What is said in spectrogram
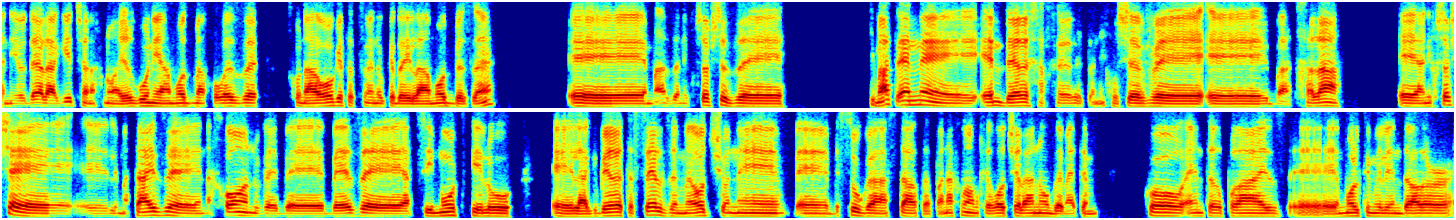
אני יודע להגיד שאנחנו הארגון יעמוד מאחורי זה, אנחנו נהרוג את עצמנו כדי לעמוד בזה, אז אני חושב שזה כמעט אין, אה, אין דרך אחרת, אני חושב, אה, אה, בהתחלה. אני חושב שלמתי זה נכון ובאיזה עצימות כאילו להגביר את ה sale זה מאוד שונה בסוג הסטארט-אפ. אנחנו המכירות שלנו באמת הם core enterprise, multi-million dollar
